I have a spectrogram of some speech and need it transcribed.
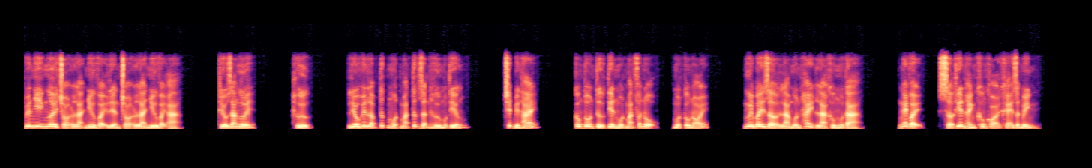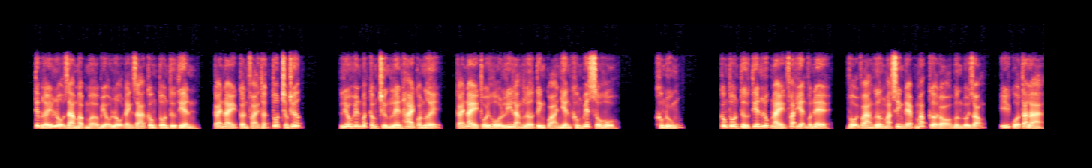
huyên nhi ngươi cho là như vậy liền cho là như vậy a. Thiếu ra ngươi? Hừ. Liêu huyên lập tức một mặt tức giận hừ một tiếng. Chết biến thái. Công tôn tử tiên một mặt phẫn nộ, một câu nói. Ngươi bây giờ là muốn hay là không muốn ta? Nghe vậy, sở thiên hành không khỏi khẽ giật mình, tiếp lấy lộ ra mập mờ biểu lộ đánh giá công tôn tử tiên, cái này cần phải thật tốt chấm trước liêu huyên bất cấm chừng lên hai con ngươi, cái này thối hồ ly lẳng lơ tinh quả nhiên không biết xấu hổ. Không đúng. Công tôn tử tiên lúc này phát hiện vấn đề, vội vàng gương mặt xinh đẹp mắc cỡ đỏ bừng đổi giọng, ý của ta là,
